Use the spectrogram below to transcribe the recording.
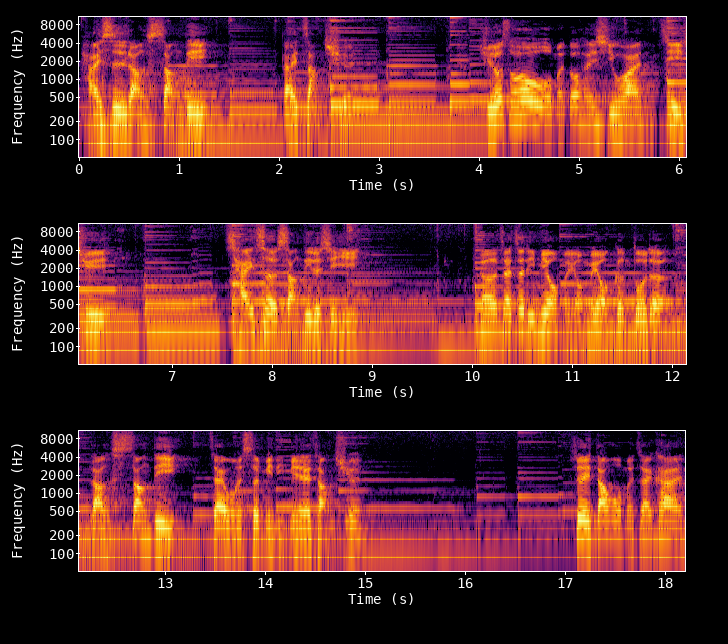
还是让上帝来掌权？许多时候，我们都很喜欢自己去猜测上帝的心意。然而在这里面，我们有没有更多的让上帝在我们生命里面来掌权？所以，当我们在看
